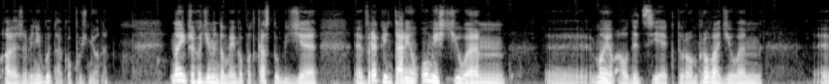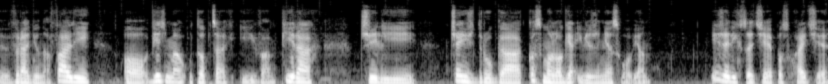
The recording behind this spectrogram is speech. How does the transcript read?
ale żeby nie były tak opóźnione. No i przechodzimy do mojego podcastu, gdzie w Reprintarium umieściłem y, moją audycję, którą prowadziłem y, w Radiu na Fali o wiedźmach, utopcach i wampirach, czyli część druga, kosmologia i wierzenia Słowian. Jeżeli chcecie, posłuchajcie,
